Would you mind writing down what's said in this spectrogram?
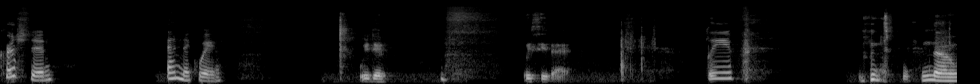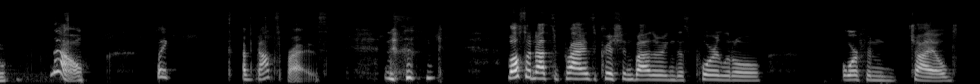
Christian and Nick Wayne We do. We see that. leave. no. No, like I'm not surprised. I'm also not surprised Christian bothering this poor little orphan child.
